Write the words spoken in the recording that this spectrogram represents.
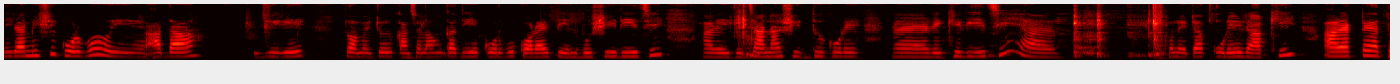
নিরামিষই করব ওই আদা, জিরে টমেটো, কাঁচা লঙ্কা দিয়ে করব কড়াই তেল বসিয়ে দিয়েছি। আর এই যে চানা সিদ্ধ করে রেখে দিয়েছি। আর এখন এটা করে রাখি। আর একটা এত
